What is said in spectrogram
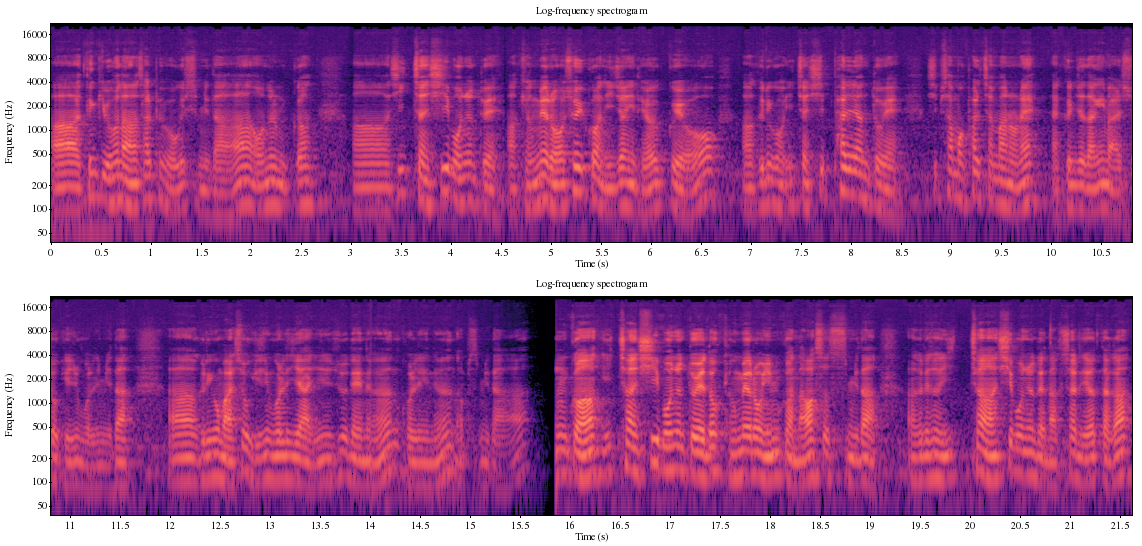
아, 등기 현황 살펴보겠습니다. 오늘 물건 어, 2015년도에 아, 경매로 소유권 이전이 되었고요. 아, 그리고 2018년도에 13억 8천만 원에 근저당이 말소 기준 권리입니다. 아, 그리고 말소 기준 권리 이하 인수되는 권리는 없습니다. 물건 2015년도에도 경매로 임권 나왔었습니다. 아, 그래서 2015년도에 낙찰이 되었다가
